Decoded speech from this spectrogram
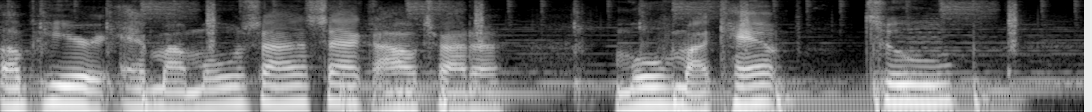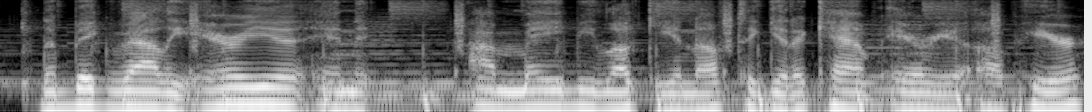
up here at my moonshine shack, I'll try to move my camp to the Big Valley area and I may be lucky enough to get a camp area up here.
